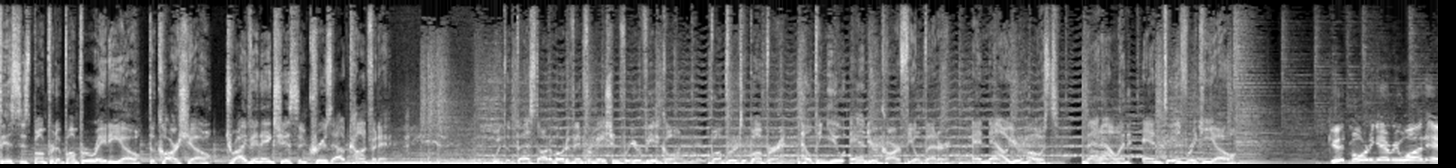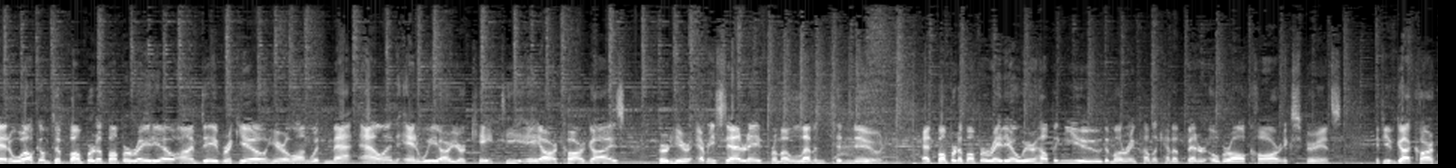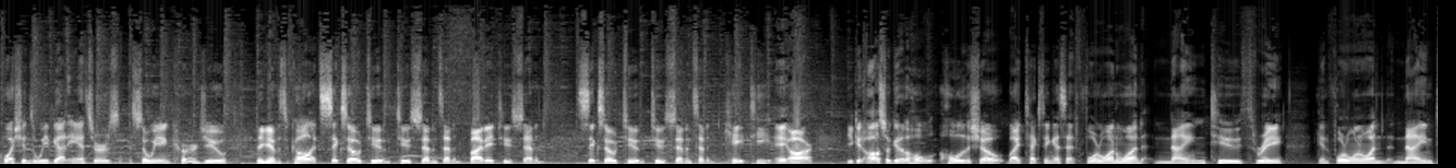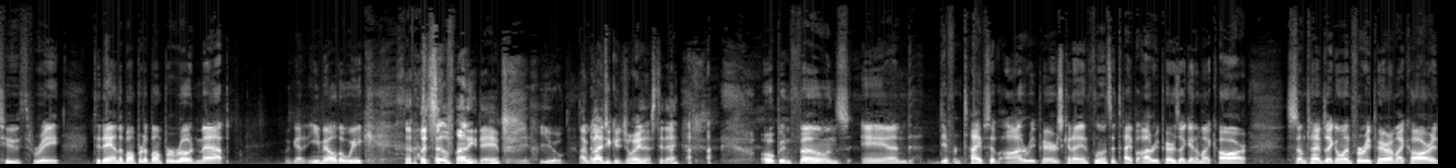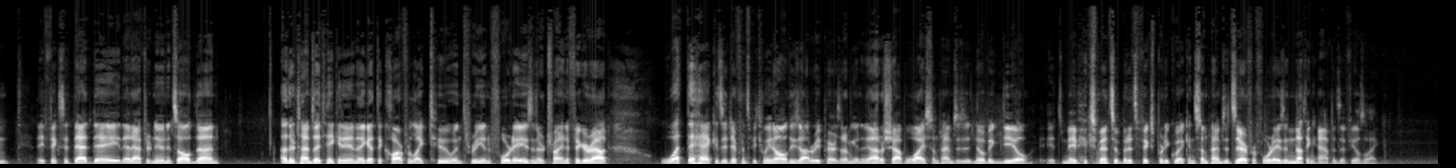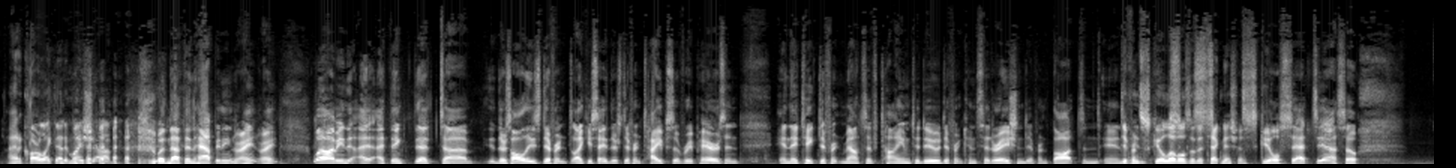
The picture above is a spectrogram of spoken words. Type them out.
This is Bumper to Bumper Radio, the car show. Drive in anxious and cruise out confident. With the best automotive information for your vehicle. Bumper to Bumper, helping you and your car feel better. And now, your hosts, Matt Allen and Dave Riccio. Good morning, everyone, and welcome to Bumper to Bumper Radio. I'm Dave Riccio here along with Matt Allen, and we are your KTAR car guys. Heard here every Saturday from 11 to noon. At Bumper to Bumper Radio, we're helping you, the motoring public, have a better overall car experience. If you've got car questions, we've got answers, so we encourage you to give us a call at 602 277 5827. 602 277 KTAR. You can also get a hold, hold of the show by texting us at 411 923. Again, 411 923. Today on the Bumper to Bumper Roadmap, we've got an email of the week. What's so funny, Dave? you. I'm glad you could join us today. Open phones and different types of auto repairs. Can I influence the type of auto repairs I get in my car? Sometimes I go in for a repair on my car and they fix it that day, that afternoon, it's all done. Other times I take it in and they got the car for like two and three and four days and they're trying to figure out what the heck is the difference between all these auto repairs that I'm getting in the auto shop? Why sometimes is it no big deal? It's maybe expensive, but it's fixed pretty quick, and sometimes it's there for four days and nothing happens, it feels like. I had a car like that in my shop. With nothing happening, right? Right. Well, I mean, I, I think that uh, there's all these different, like you say, there's different types of repairs, and and they take different amounts of time to do, different consideration, different thoughts, and, and Different and skill levels of the technician. skill sets. Yeah, so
